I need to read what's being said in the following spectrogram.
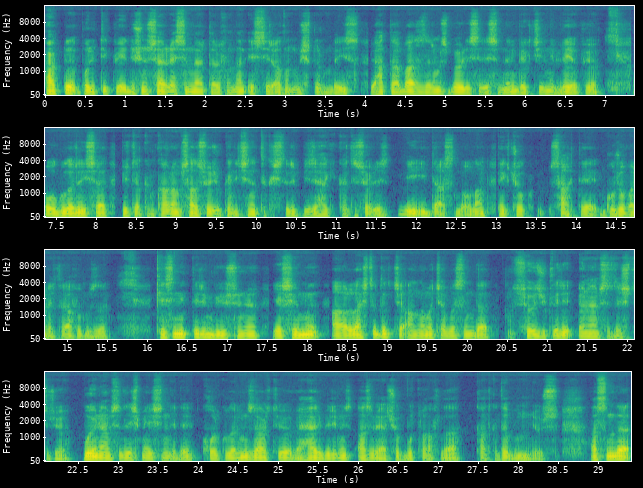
farklı politik ve düşünsel resimler tarafından esir alınmış durumdayız ve hatta bazılarımız böylesi resimlerin bekçiliğini bile yapıyor. Olguları ise bir takım kavramsal sözcüklerin içine tıkıştırıp bize hakikati söylediği iddiasında olan pek çok sahte guru var etrafımızda. Kesinliklerin büyüsünü, yaşamı ağırlaştırdıkça anlama çabasında sözcükleri önemsizleştiriyor. Bu önemsizleşme eşinde de korkularımız artıyor ve her birimiz az veya çok bu tuhaflığa katkıda bulunuyoruz. Aslında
